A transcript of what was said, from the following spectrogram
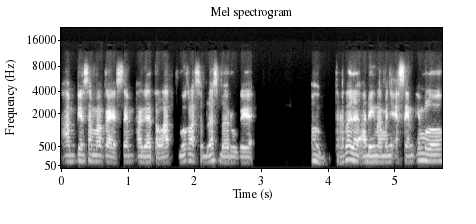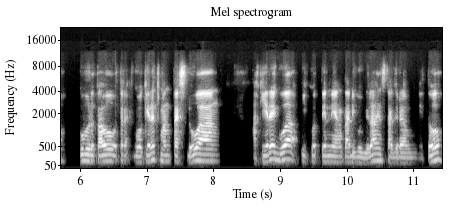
hampir sama kayak SM, agak telat. Gue kelas 11 baru kayak, oh ternyata ada, ada yang namanya SNM loh. Gue baru tahu, gue kira cuma tes doang. Akhirnya gue ikutin yang tadi gue bilang Instagram itu,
